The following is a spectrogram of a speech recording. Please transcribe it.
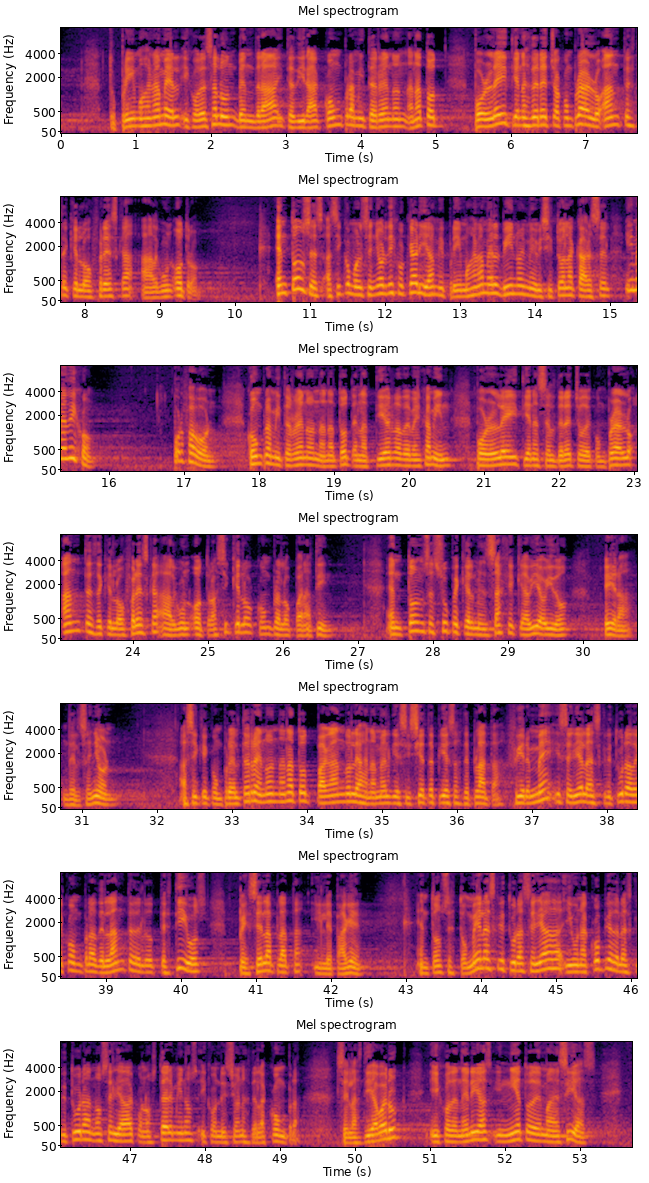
tu primo Hanamel, hijo de Salún, vendrá y te dirá, compra mi terreno en Anatot, por ley tienes derecho a comprarlo antes de que lo ofrezca a algún otro. Entonces, así como el Señor dijo que haría, mi primo Hanamel vino y me visitó en la cárcel y me dijo, por favor, compra mi terreno en Anatot, en la tierra de Benjamín, por ley tienes el derecho de comprarlo antes de que lo ofrezca a algún otro, así que lo cómpralo para ti. Entonces supe que el mensaje que había oído era del Señor. Así que compré el terreno en Anatot pagándole a Hanamel 17 piezas de plata. Firmé y sellé la escritura de compra delante de los testigos, pesé la plata y le pagué. Entonces tomé la escritura sellada y una copia de la escritura no sellada con los términos y condiciones de la compra. Se las di a Baruch, hijo de Nerías y nieto de Maesías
